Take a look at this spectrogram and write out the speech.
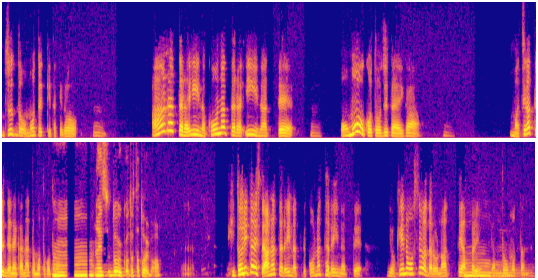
ずっと思ってきたけど、うん。ああなったらいいな、こうなったらいいなってうん。思うこと自体がうん。間違ってんじゃないかなと思ったことが、うん。うん。え、そどういうこと？例えば？人に対してああなったらいいなって、こうなったらいいなって余計なお世話だろうなってやっぱりうん。やっと思ったんだよ。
